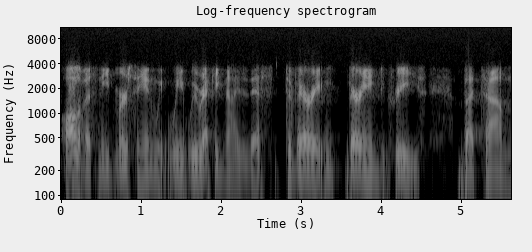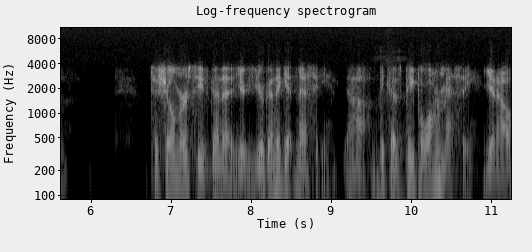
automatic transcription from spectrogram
all of us need mercy, and we, we, we recognize this to very varying degrees. But um, to show mercy is gonna you're, you're gonna get messy uh, because people are messy, you know,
